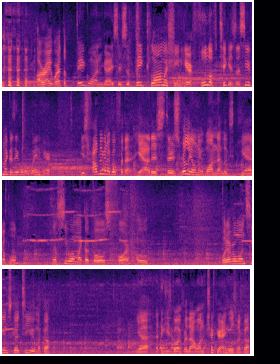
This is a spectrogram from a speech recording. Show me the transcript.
All right, we're at the big one, guys. There's a big claw machine here full of tickets. Let's see if Micah's able to win here. He's probably gonna go for that. Yeah, there's there's really only one that looks gettable. Let's see what Micah goes for. Oh. Whatever one seems good to you, Micah. Yeah, I think he's going for that one. Check your angles, Micah.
